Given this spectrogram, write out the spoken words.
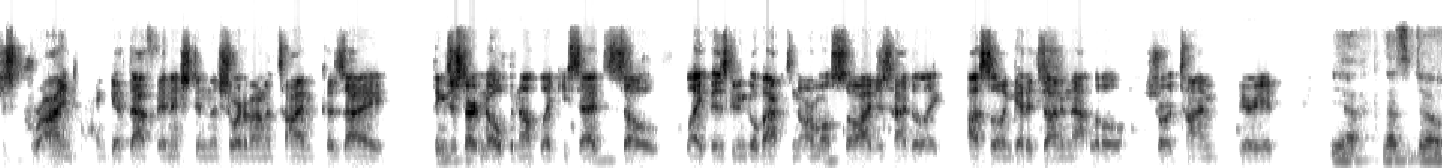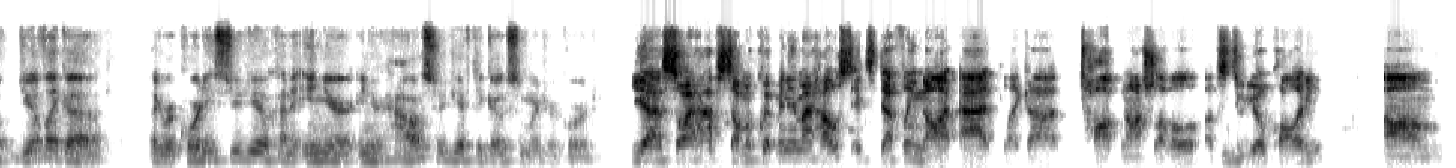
just grind and get that finished in the short amount of time because I things are starting to open up, like you said. So life is going to go back to normal. So I just had to like hustle and get it done in that little short time period. Yeah, that's dope. Do you have like a like a recording studio kind of in your in your house, or do you have to go somewhere to record? Yeah, so I have some equipment in my house. It's definitely not at like a top-notch level of Mm-hmm. studio quality. Um,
